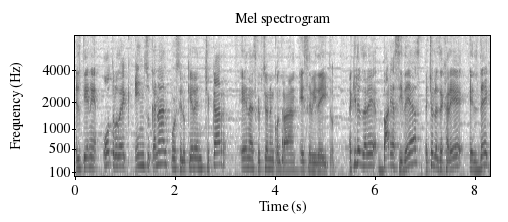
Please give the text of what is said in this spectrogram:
Él tiene otro deck en su canal por si lo quieren checar en la descripción encontrarán ese videito. Aquí les daré varias ideas, de hecho les dejaré el deck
